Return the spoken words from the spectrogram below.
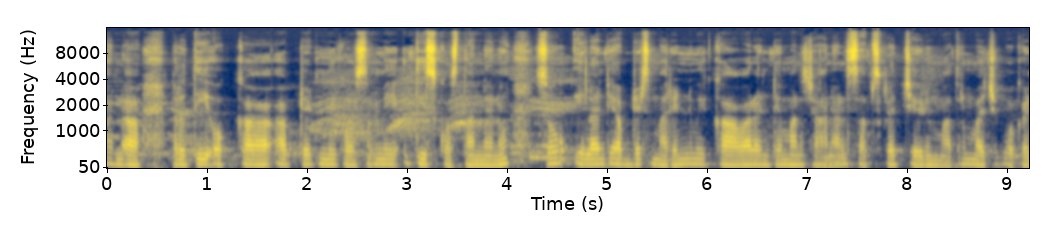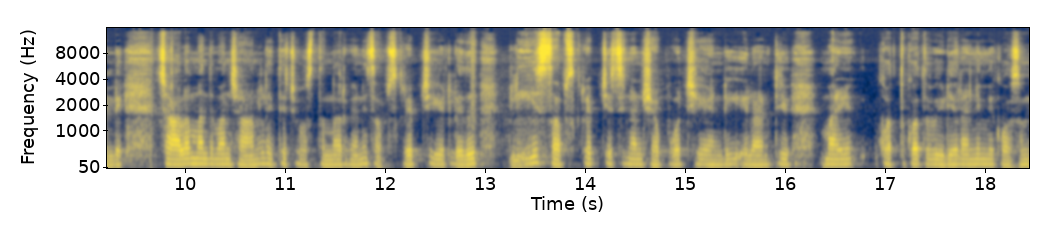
అండ్ ప్రతి ఒక్క అప్డేట్ మీకోసం మీ తీసుకొస్తాను నేను. సో ఇలాంటి అప్డేట్స్ మరిన్ని మీకు కావాలంటే మన ఛానల్ సబ్స్క్రైబ్ చేయడం మాత్రం మర్చిపోకండి. చాలామంది మన ఛానల్ అయితే చూస్తున్నారు కానీ సబ్స్క్రైబ్ చేయట్లేదు. ప్లీజ్ సబ్స్క్రైబ్ చేసి నన్ను సపోర్ట్ చేయండి. ఇలాంటి మరి కొత్త కొత్త వీడియోలన్నీ మీకోసం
